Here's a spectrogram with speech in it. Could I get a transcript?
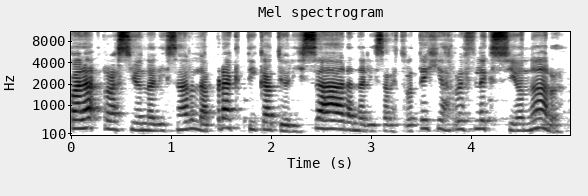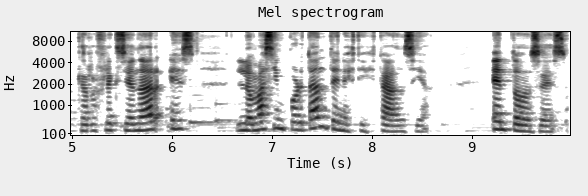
Para racionalizar la práctica, teorizar, analizar estrategias, reflexionar, que reflexionar es lo más importante en esta instancia. Entonces,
